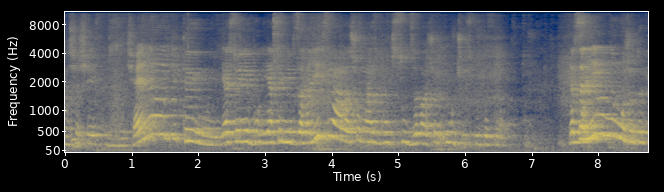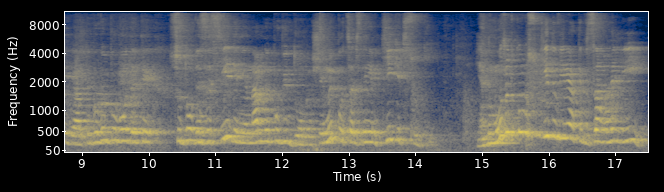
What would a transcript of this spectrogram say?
Ваша ще звичайно підтримую. Я сьогодні був, я сьогодні взагалі знала, що в нас був суд за вашою участю нас. Я взагалі вам не довіряти, бо ви проводите судове засідання, нам не повідомивши. І ми про це знаємо тільки в суді. Я не можу такому судді довіряти взагалі.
